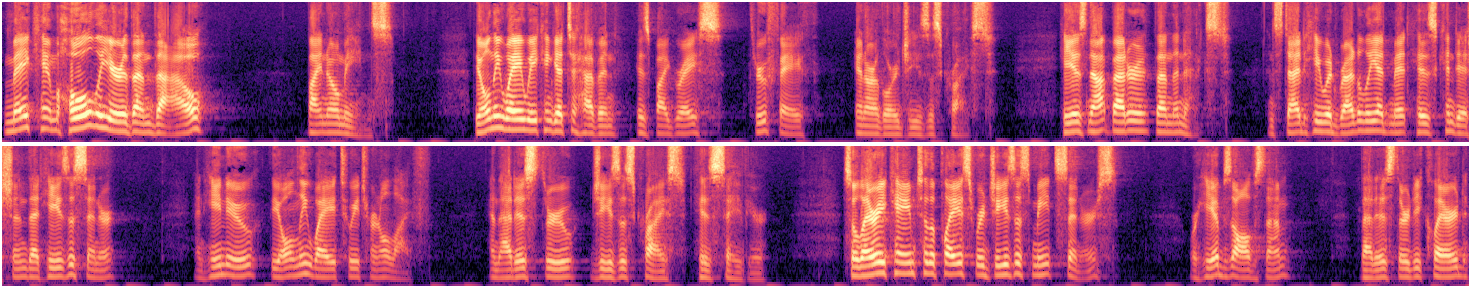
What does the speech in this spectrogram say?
make him holier than thou? By no means. The only way we can get to heaven is by grace through faith in our Lord Jesus Christ. He is not better than the next. Instead, he would readily admit his condition that he is a sinner and he knew the only way to eternal life, and that is through Jesus Christ, his Savior. So Larry came to the place where Jesus meets sinners, where he absolves them. That is, they're declared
